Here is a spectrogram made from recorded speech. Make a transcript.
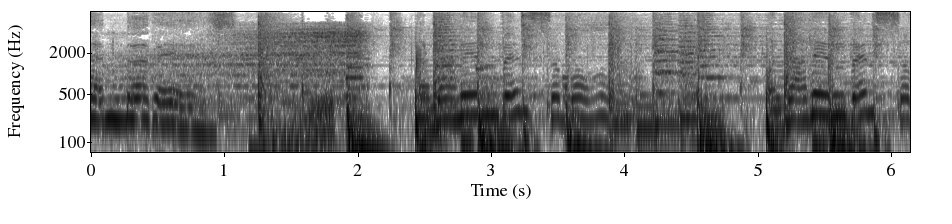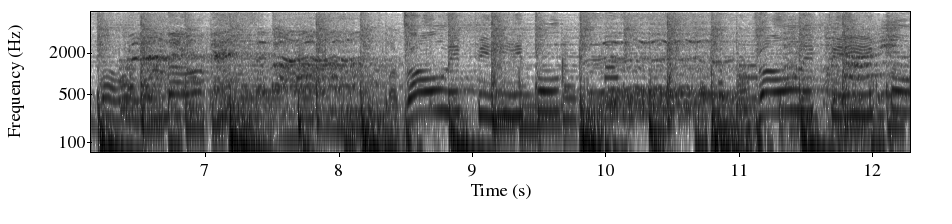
remember this. We're not invincible. We're not invincible. We're, not no. invincible. We're only people. We're only people.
